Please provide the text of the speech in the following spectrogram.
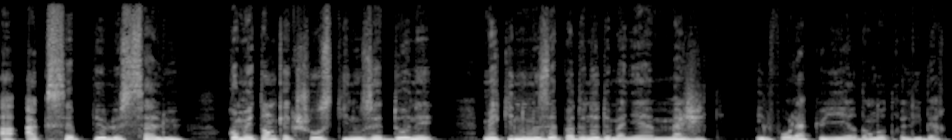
à accepter le salut comme étant quelque chose qui nous est donné, mais qui ne nous est pas donné de manière magique. Il faut l'accueillir dans notre liberté.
